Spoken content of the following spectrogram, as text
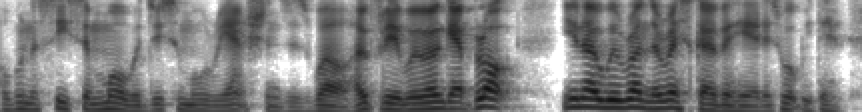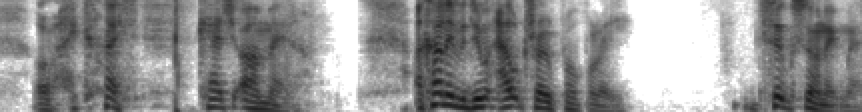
I want to see some more. We'll do some more reactions as well. Hopefully, we won't get blocked. You know, we run the risk over here. That's what we do. All right, guys. Catch our oh, man. I can't even do outro properly. Silk Sonic, man.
